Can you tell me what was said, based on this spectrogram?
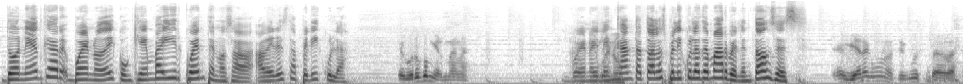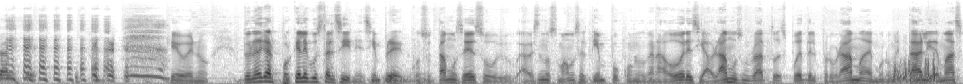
Don Edgar, bueno, ¿de con quién va a ir? Cuéntenos a, a ver esta película. Seguro con mi hermana. Bueno, qué y le bueno. encantan todas las películas de Marvel, entonces. Eh, Viera cómo nos gusta bastante. Qué bueno. Don Edgar, ¿por qué le gusta el cine? Siempre consultamos eso, a veces nos tomamos el tiempo con los ganadores y hablamos un rato después del programa de Monumental y demás.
